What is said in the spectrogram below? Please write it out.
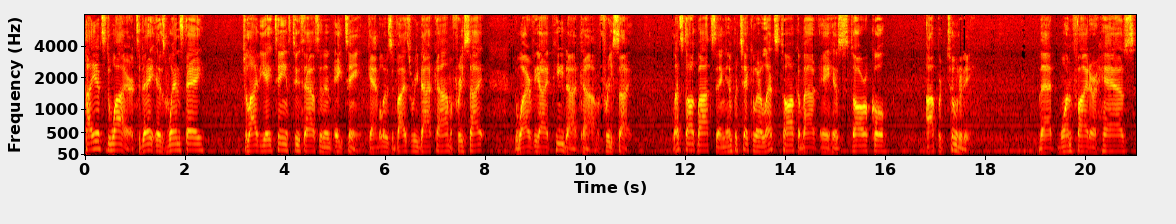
Hi, it's Dwyer. Today is Wednesday, July the 18th, 2018. GamblersAdvisory.com, a free site. DwyerVIP.com, a free site. Let's talk boxing. In particular, let's talk about a historical opportunity that one fighter has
